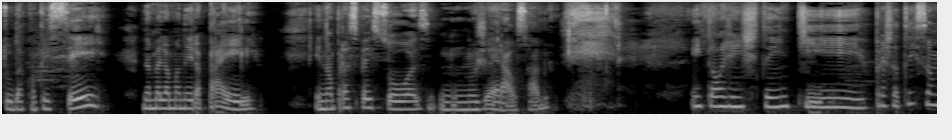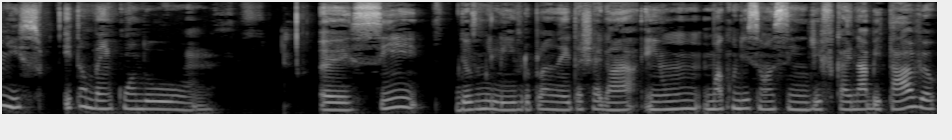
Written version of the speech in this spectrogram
tudo acontecer da melhor maneira para ele e não para as pessoas no geral, sabe? Então a gente tem que prestar atenção nisso. E também quando é, se Deus me livre, o planeta chegar em um, uma condição assim de ficar inabitável,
